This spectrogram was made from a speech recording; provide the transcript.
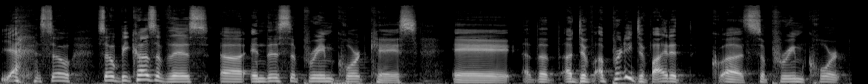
yeah so so because of this uh, in this supreme court case a the a, div- a pretty divided uh, supreme court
